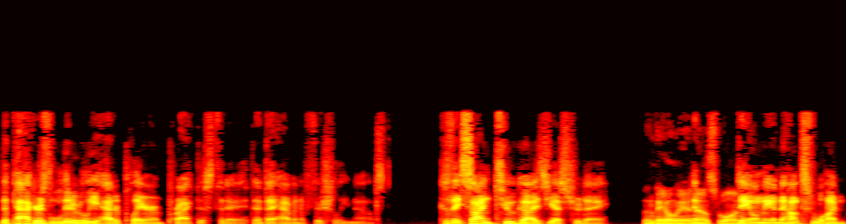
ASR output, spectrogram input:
The Packers literally had a player in practice today that they haven't officially announced because they signed two guys yesterday. And they only announced one. They only announced one.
